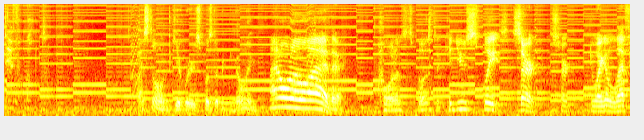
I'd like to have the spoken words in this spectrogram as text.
difficult? I still don't get where you're supposed to be going. I don't know either. What am I supposed to? Can you s- please, sir, sir? Do I go left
